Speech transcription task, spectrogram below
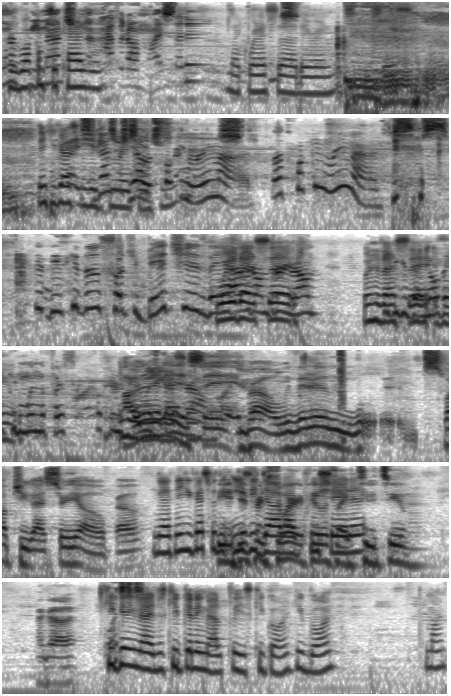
Want a welcome to rematch and casual. have it on my side? Like what I said, Aaron. Excuses. Thank you guys Guys, for you the guys are great Yo, so it's fucking rematch. Let's fucking rematch. Dude, these kids are such bitches. They What have it on say? three rounds What did I because say? they know they can win the first fucking Here, what did I gonna say? say, bro, we literally swept you guys 3-0, bro. Yeah, thank you guys for the Be a easy different dub. I story if it was appreciate like it. 2-2. My guy. Keep getting mad. Just keep getting mad, please. Keep going. Keep going. Come on.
